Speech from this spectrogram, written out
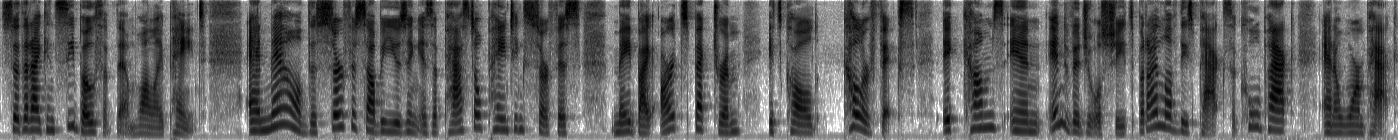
so that I can see both of them while I paint. And now the surface I'll be using is a pastel painting surface made by Art Spectrum. It's called Colourfix. It comes in individual sheets, but I love these packs a cool pack and a warm pack.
